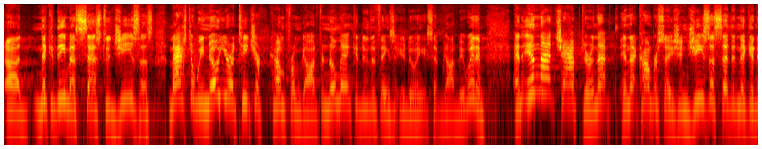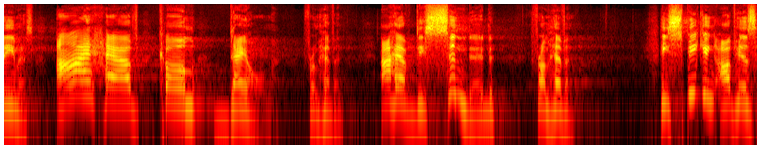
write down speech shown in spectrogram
Uh, Nicodemus says to Jesus, Master, we know you're a teacher come from God, for no man can do the things that you're doing except God be with him. And in that chapter, in that, in that conversation, Jesus said to Nicodemus, I have come down from heaven, I have descended from heaven. He's speaking of his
